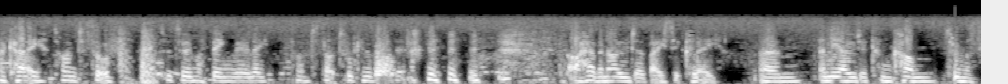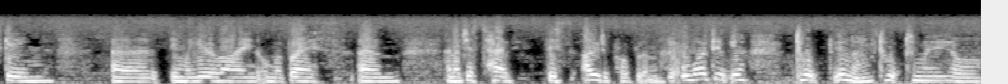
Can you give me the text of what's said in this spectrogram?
Okay, time to sort of to do my thing really. Time to start talking about it. I have an odour basically, um, and the odour can come through my skin, uh, in my urine, or my breath, um, and I just have this odour problem. Well, why didn't you talk, you know, talk to me or...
